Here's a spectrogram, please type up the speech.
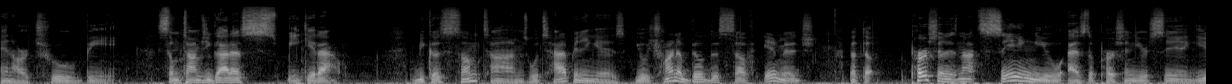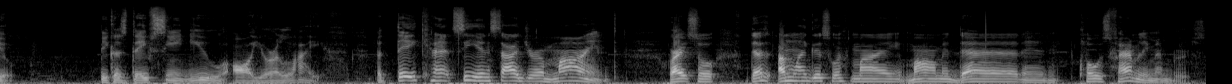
and our true being. Sometimes you gotta speak it out because sometimes what's happening is you're trying to build this self image, but the person is not seeing you as the person you're seeing you because they've seen you all your life, but they can't see inside your mind, right? So that's, I'm like this with my mom and dad and close family members,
